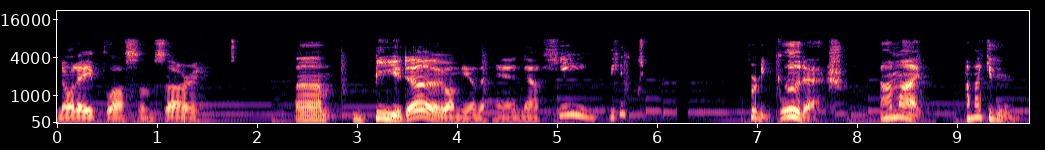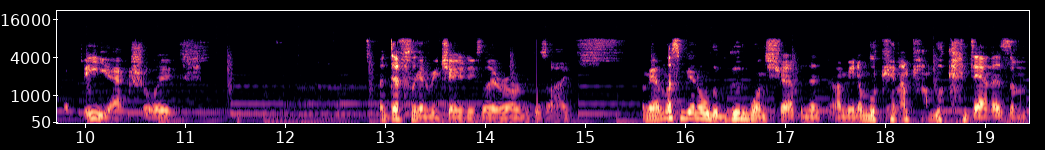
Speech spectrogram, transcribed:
not A plus. I'm sorry. Um, Beardo, on the other hand, now he he looks pretty good actually. I might I might give him a B actually. I'm definitely gonna be changing these later on because I, I mean, unless I'm getting all the good ones sharp, and then I mean, I'm looking, I'm, I'm looking down. There's some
